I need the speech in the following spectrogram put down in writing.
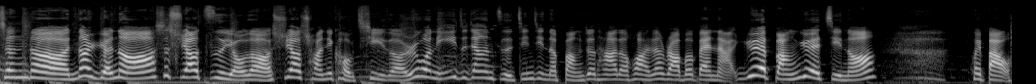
真的，那人哦是需要自由的，需要喘一口气的。如果你一直这样子紧紧的绑着他的话，像 rubber band 啊，越绑越紧哦，会爆，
